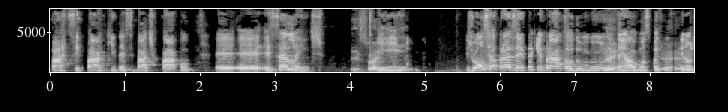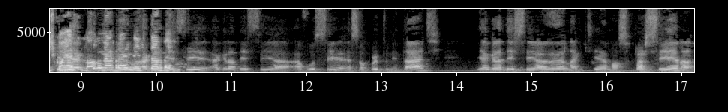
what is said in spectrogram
participar aqui desse bate-papo é, é, excelente. Isso aí. E, João, se apresenta aqui para todo mundo. Bem, Tem algumas pessoas que não te conhecem, logo me apresente também. Agradecer a, a você essa oportunidade e agradecer a Ana, que é a nossa parceira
